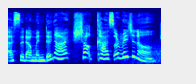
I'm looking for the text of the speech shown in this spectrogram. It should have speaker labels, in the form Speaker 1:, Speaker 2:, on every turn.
Speaker 1: Anda sedang mendengar Shockcast Original.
